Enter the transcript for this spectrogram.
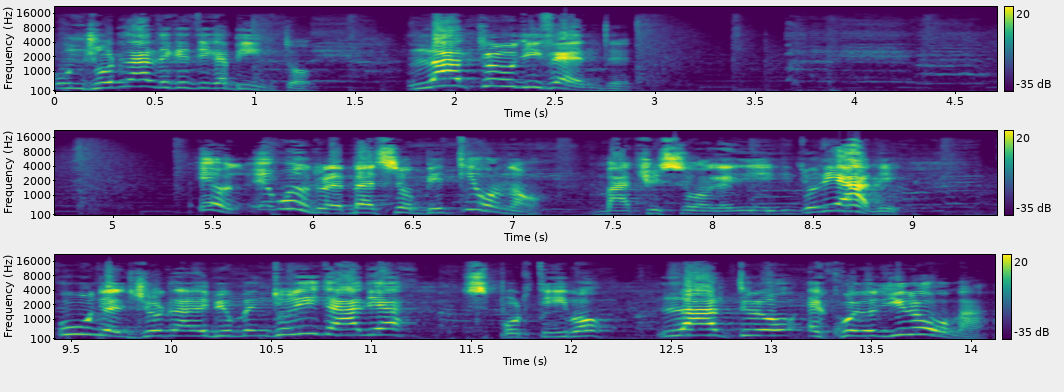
un giornale critica Pinto, l'altro lo difende. E uno dovrebbe essere obiettivo o no? Ma ci sono le linee editoriali. Uno è il giornale più venduto d'Italia, sportivo, l'altro è quello di Roma.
